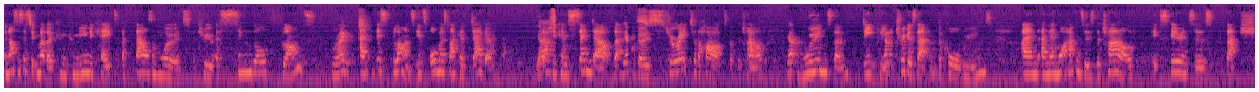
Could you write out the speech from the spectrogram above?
a narcissistic mother can communicate a thousand words through a single glance. Right. And this glance, it's almost like a dagger yes. that she can send out that yes. goes straight to the heart of the child, yep. Yep. wounds them deeply, yep. triggers that the core wounds, and and then what happens is the child experiences that sh-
